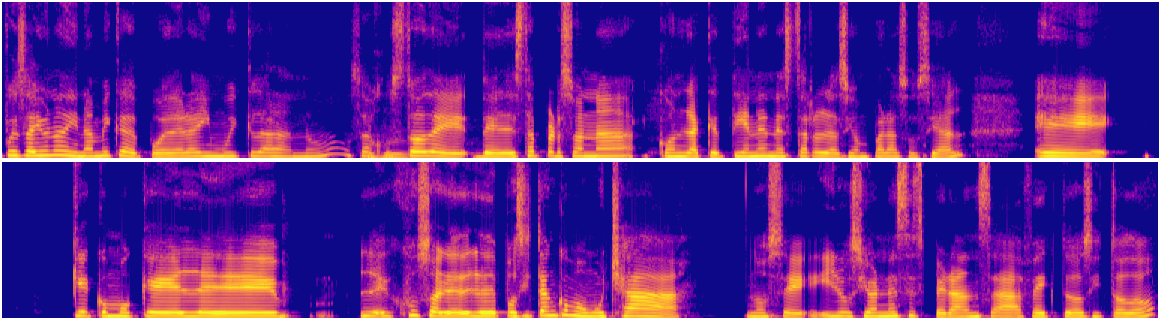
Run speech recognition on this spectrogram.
pues hay una dinámica de poder ahí muy clara, ¿no? O sea, justo de, de esta persona con la que tienen esta relación parasocial, eh, que como que le, le- justo le, le depositan como mucha no sé, ilusiones, esperanza, afectos y todo.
